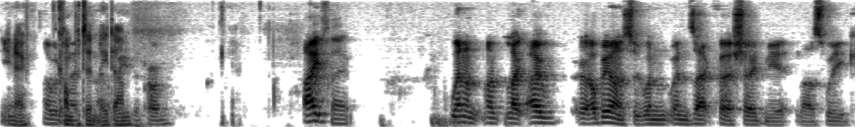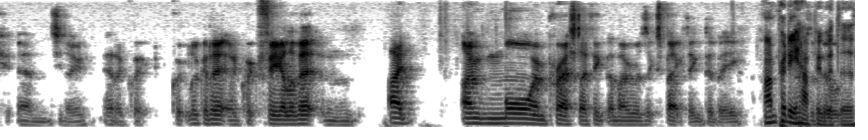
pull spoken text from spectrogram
You know, I competently imagine that would be done. The problem. I So when I'm- like I I'll be honest when when Zach first showed me it last week and you know had a quick quick look at it and a quick feel of it and I I'm more impressed. I think than I was expecting to be. I'm pretty the happy build- with the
